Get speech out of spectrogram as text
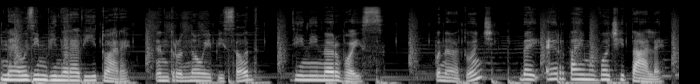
Ne auzim vinerea viitoare, într-un nou episod din Inner Voice. Până atunci, dai airtime vocii tale –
